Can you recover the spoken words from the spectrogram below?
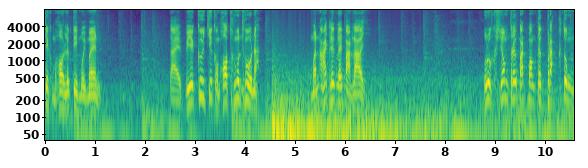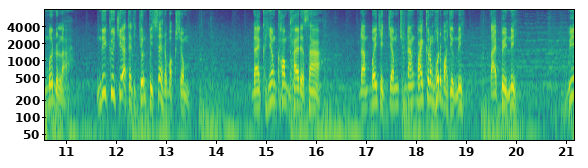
ជាកំហុសលើកទី1មែនតែវាគឺជាកំហុសធ្ងន់ធ្ងរណាស់มันអាចលើកលែងបានឡើយព្រោះខ្ញុំត្រូវបាត់បង់ទឹកប្រាក់ខ្ទង់10000ដុល្លារនេះគឺជាអតិថិជនពិសេសរបស់ខ្ញុំ ដែលខ្ញុំខំថែរក្សា ដើម្បីចិញ្ចឹមឆ្នាំងបាយក្រុមហ៊ុនរបស់យើងនេះ តែពេលនេះ វា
